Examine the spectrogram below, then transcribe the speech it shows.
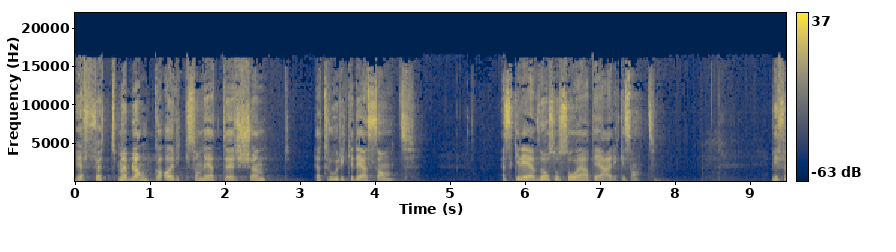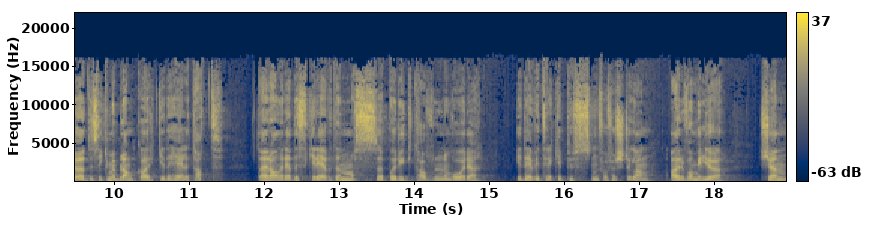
Vi er født med blanke ark, som det heter, skjønt jeg tror ikke det er sant. Jeg skrev det, og så så jeg at det er ikke sant. Vi fødes ikke med blanke ark i det hele tatt. Det er allerede skrevet en masse på ryggtavlene våre idet vi trekker pusten for første gang. Arv og miljø, kjønn,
